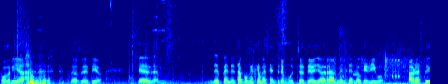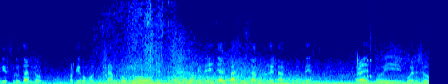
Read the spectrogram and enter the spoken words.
podría. no sé, tío. Que, em, depende. Tampoco es que me centre mucho, tío. Yo realmente es lo que digo. Ahora estoy disfrutando porque como tampoco estoy poniendo el ya el pase está completado, entonces ahora estoy, pues eso,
